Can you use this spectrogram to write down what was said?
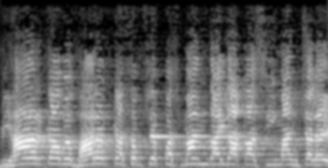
बिहार का वो भारत का सबसे पसमानदा इलाका सीमांचल है।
